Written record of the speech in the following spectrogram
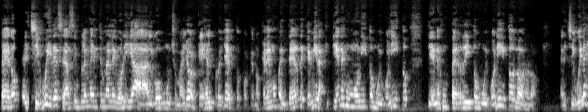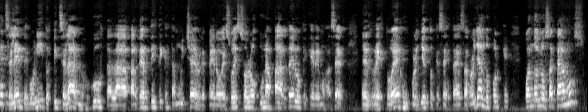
Pero el chihuire sea simplemente una alegoría a algo mucho mayor, que es el proyecto, porque no queremos vender de que, mira, aquí tienes un monito muy bonito, tienes un perrito muy bonito. No, no, no. El chihuire es excelente, es bonito, es pixelar, nos gusta, la parte artística está muy chévere, pero eso es solo una parte de lo que queremos hacer. El resto es un proyecto que se está desarrollando, porque cuando lo sacamos,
